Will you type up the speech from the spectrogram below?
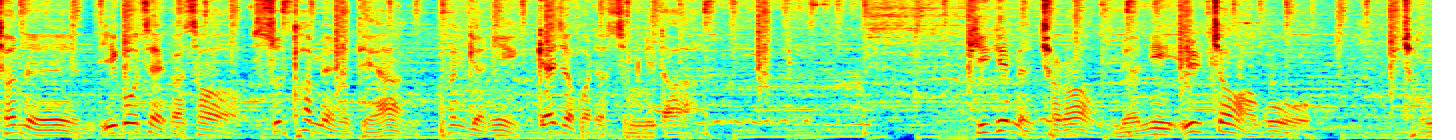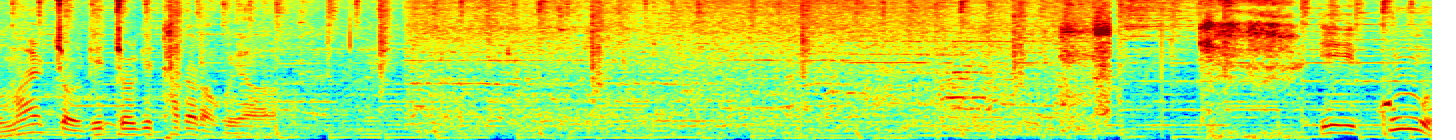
저는 이곳에 가서 수타면에 대한 편견이 깨져버렸습니다. 기계면처럼 면이 일정하고 정말 쫄깃쫄깃하더라고요. 캬, 이 국물,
